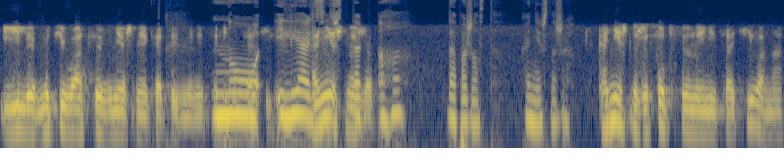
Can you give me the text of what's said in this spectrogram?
или мотивация внешняя к этой инициативе. Но, Илья Алексеевич, конечно так... же. Ага. Да, пожалуйста, конечно же. Конечно же, собственная инициатива, она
